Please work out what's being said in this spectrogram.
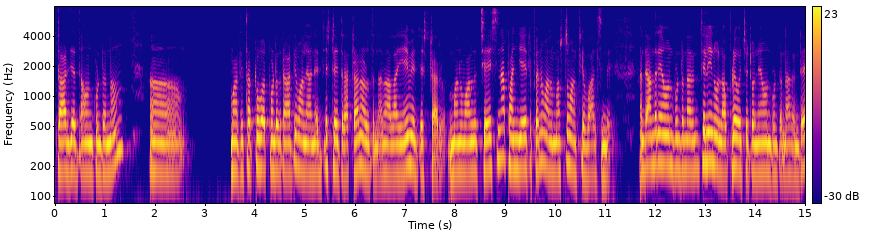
స్టార్ట్ చేద్దాం అనుకుంటున్నాం. మాది తట్టు తక్కువ వర్క్ ఉంటుంది కాబట్టి వాళ్ళు ఏమైనా అడ్జస్ట్ అవుతారు అట్లా అని అడుగుతున్నారు. అలా ఏం అడ్జస్ట్ కారు. మనం వాళ్ళు చేసినా పని చేయకపోయినా వాళ్ళ మస్ట్ వాళ్ళకి ఇవ్వాల్సిందే. అంటే అందరూ ఏమనుకుంటున్నారంటే తెలియని వాళ్ళు అప్పుడే వచ్చేటోళ్ళు ఏమనుకుంటున్నారంటే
